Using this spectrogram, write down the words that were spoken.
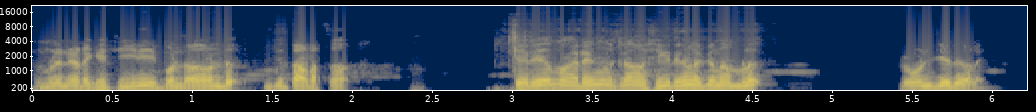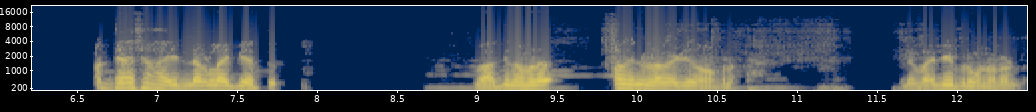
നമ്മളിതിന്റെ ഇടയ്ക്ക് ചീനി ഇപ്പൊ അതുകൊണ്ട് ഇത് തടസ്സമാണ് ചെറിയ മരങ്ങളൊക്കെ ശിഖരങ്ങളൊക്കെ നമ്മൾ ഡ്രോൺ ചെയ്ത് കളയും. അത്യാവശ്യം ഹൈ ലെവലിലേക്ക് എത്തും. ബാക്കി നമ്മൾ അതിനുള്ള വഴി നോക്കണം. പിന്നെ വലിയ പ്രൂണറുണ്ട്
